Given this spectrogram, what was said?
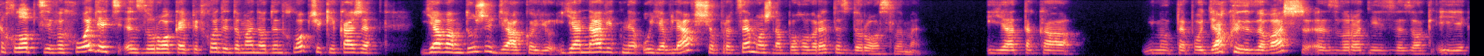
хлопці виходять з урока, і підходить до мене один хлопчик і каже: Я вам дуже дякую. Я навіть не уявляв, що про це можна поговорити з дорослими. І я така. Ну, типу, дякую за ваш е, зворотній зв'язок. І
